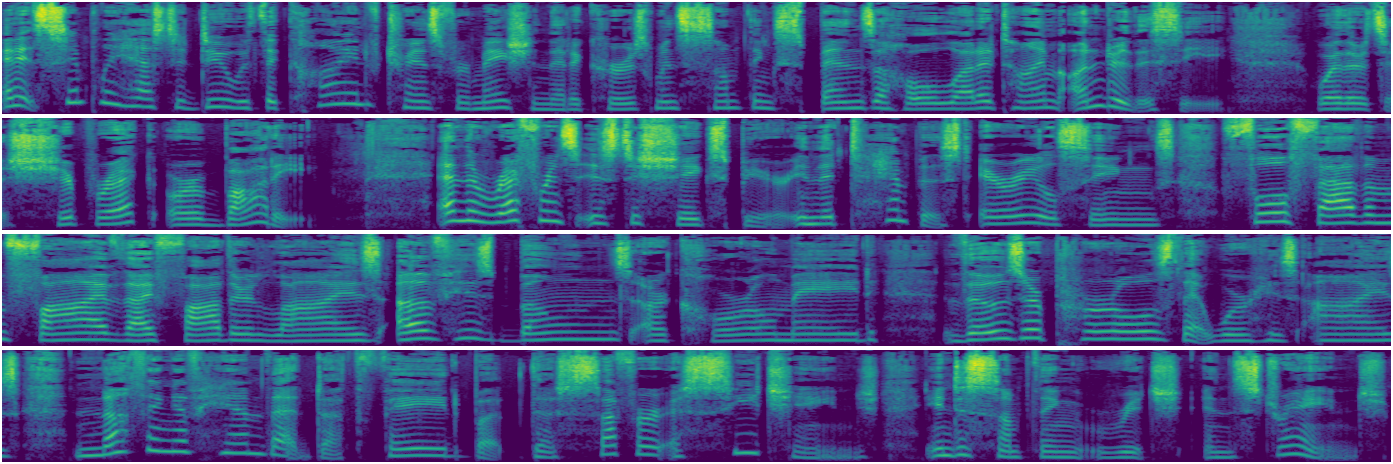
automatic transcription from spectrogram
And it simply has to do with the kind of transformation that occurs when something spends a whole lot of time under the sea, whether it's a shipwreck or a body. And the reference is to Shakespeare. In The Tempest, Ariel sings, Full fathom five thy father lies, of his bones are coral made, those are pearls that were his eyes, nothing of him that doth fade, but doth suffer a sea change into something rich and strange.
